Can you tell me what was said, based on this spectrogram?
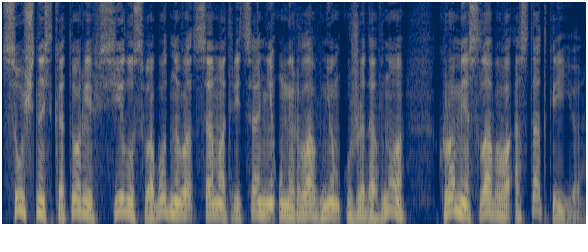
сущность которой в силу свободного самоотрицания умерла в нем уже давно, кроме слабого остатка ее,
